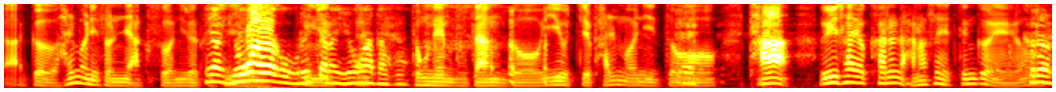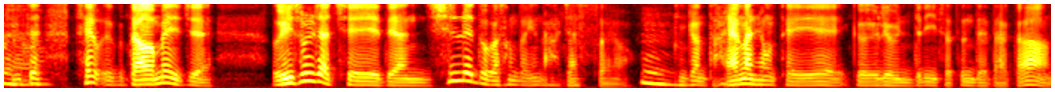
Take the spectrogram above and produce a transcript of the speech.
아, 그 할머니 손은 약손 이렇듯이 그냥 용하다고 그랬잖아요. 예, 용하다고. 동네 무당도 이웃집 할머니도 예. 다 의사 역할을 나눠서 했던 거예요. 그러네요. 근데 세- 그다음에 이제 의술 자체에 대한 신뢰도가 상당히 낮았어요. 음. 그러니까 다양한 형태의 그 의료인들이 있었던 데다가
